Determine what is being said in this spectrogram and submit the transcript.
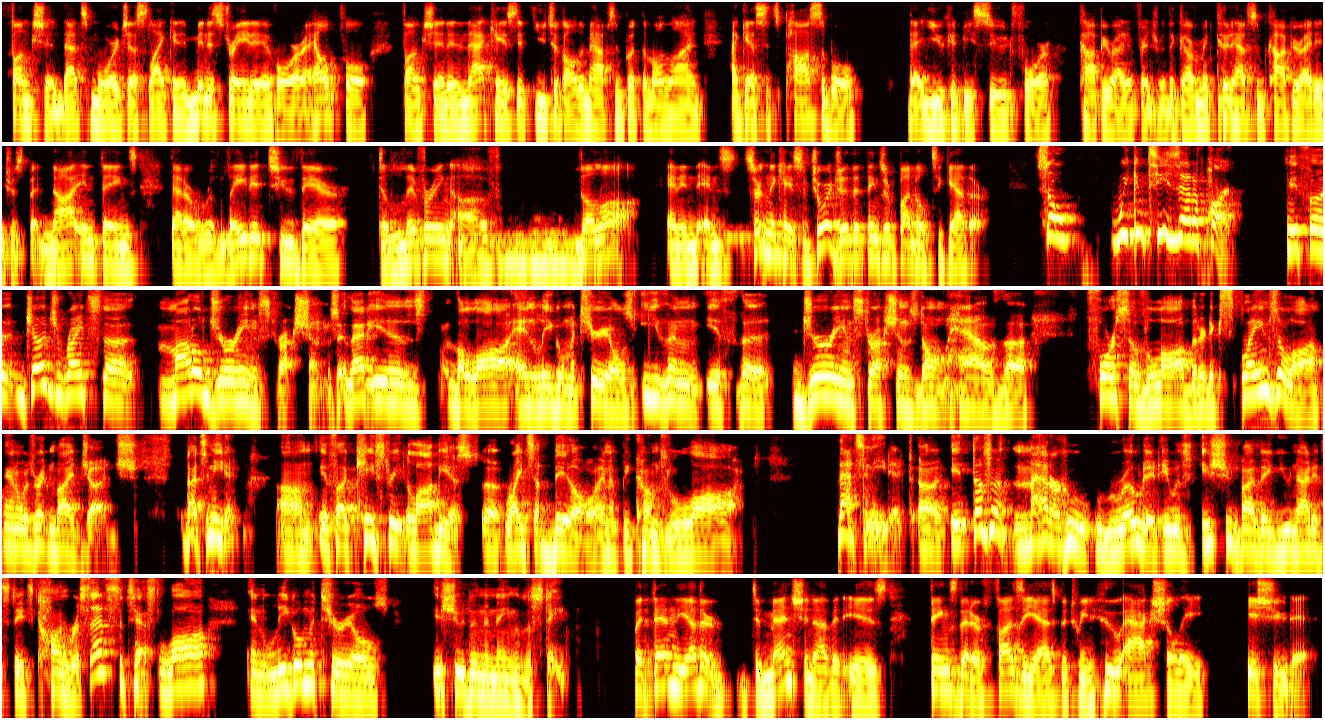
function. That's more just like an administrative or a helpful function. And in that case, if you took all the maps and put them online, I guess it's possible that you could be sued for copyright infringement. The government could have some copyright interest, but not in things that are related to their delivering of the law. And in, in certainly the case of Georgia, that things are bundled together. So we can tease that apart. If a judge writes the model jury instructions, that is the law and legal materials, even if the jury instructions don't have the force of law, but it explains the law and it was written by a judge. That's an edict. Um, if a K Street lobbyist uh, writes a bill and it becomes law, that's an edict. Uh, it doesn't matter who wrote it. It was issued by the United States Congress. That's the test law and legal materials issued in the name of the state. But then the other dimension of it is things that are fuzzy as between who actually issued it.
